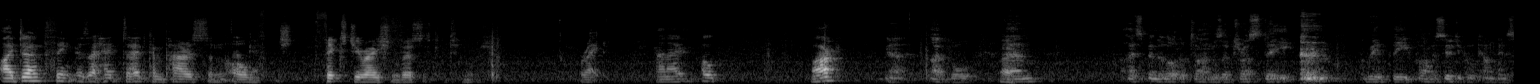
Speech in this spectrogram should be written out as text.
I don't think there's a head-to-head comparison of fixed duration versus continuation. Right. And I, oh, Mark? Yeah, hi Paul. Hi. Um, I spend a lot of time as a trustee with the pharmaceutical companies,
